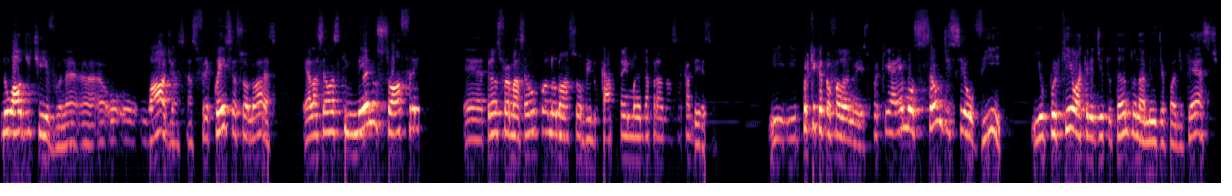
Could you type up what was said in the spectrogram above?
no auditivo. Né? O, o, o áudio, as, as, frequências sonoras, elas são as que menos sofrem é, transformação quando o nosso ouvido capta e manda para a nossa cabeça. E, e, por que, que eu estou falando isso? Porque a emoção de se ouvir e o porquê eu acredito tanto na mídia podcast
